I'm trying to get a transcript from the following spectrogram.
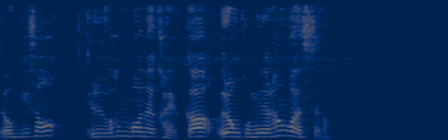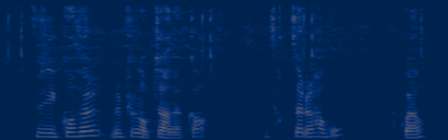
여기서 일로 한 번에 갈까? 이런 고민을 한 거였어요. 굳이 이 컷을 넣을 필요는 없지 않을까? 삭제를 하고 볼까요?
